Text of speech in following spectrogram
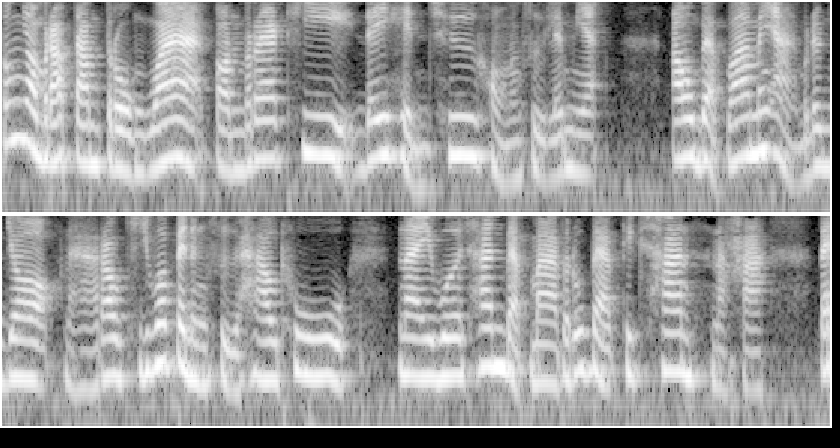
ต้องยอมรับตามตรงว่าตอนแรกที่ได้เห็นชื่อของหนังสือเล่มนี้ เอาแบบว่าไม่อ่านเรื่องย่อนะคะเราคิดว่าเป็นหนังสือ how to ในเวอร์ชั่นแบบมาเป็นรูปแบบ fiction นะคะ แต่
